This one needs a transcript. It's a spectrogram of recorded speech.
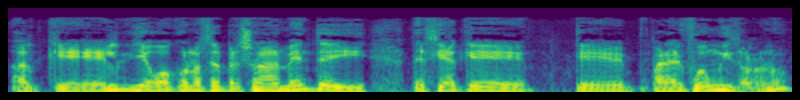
al que él llegó a conocer personalmente y decía que, que para él fue un ídolo, ¿no?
